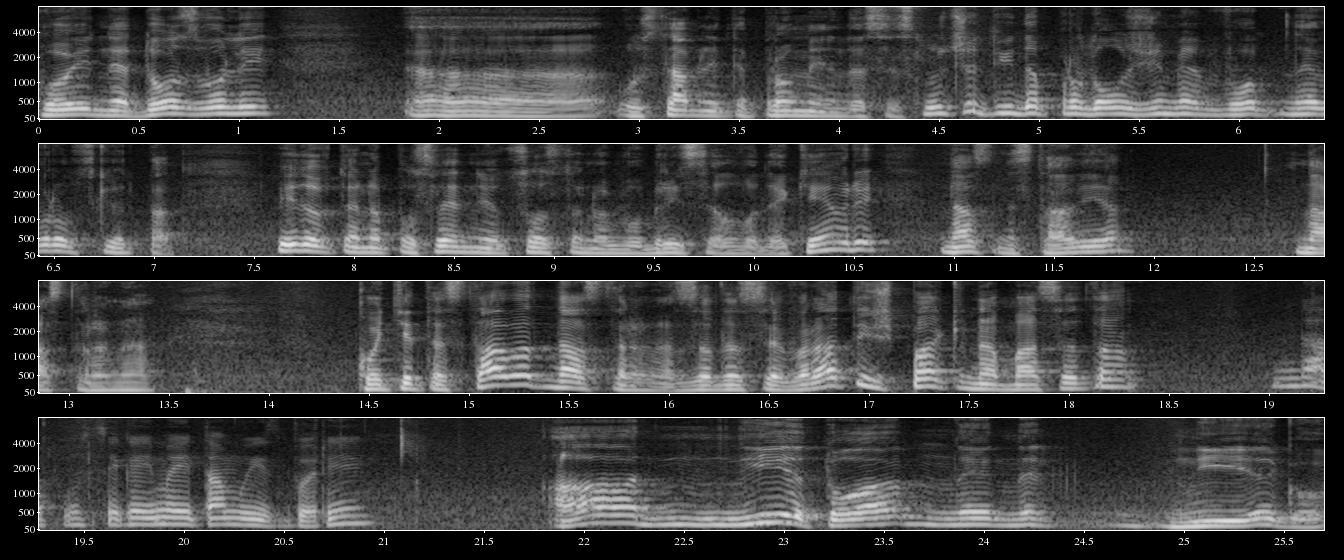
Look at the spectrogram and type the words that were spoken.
кој не дозволи е, уставните промени да се случат и да продолжиме во европскиот пат. Видовте на последниот состанок во Брисел во декември, нас не ставија настрана. Кој ќе те стават настрана, за да се вратиш пак на масата... Да, по сега има и таму избори. А ние тоа не, не ние го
